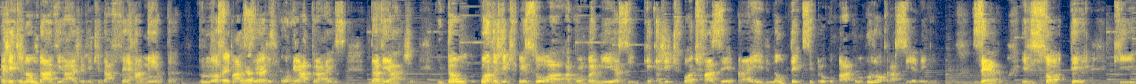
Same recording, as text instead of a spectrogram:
A gente não dá a viagem, a gente dá a ferramenta para o nosso parceiro correr atrás. correr atrás da viagem. Então, quando a gente pensou a, a companhia, assim, o que, que a gente pode fazer para ele não ter que se preocupar com burocracia nenhuma? Zero. Ele só ter que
